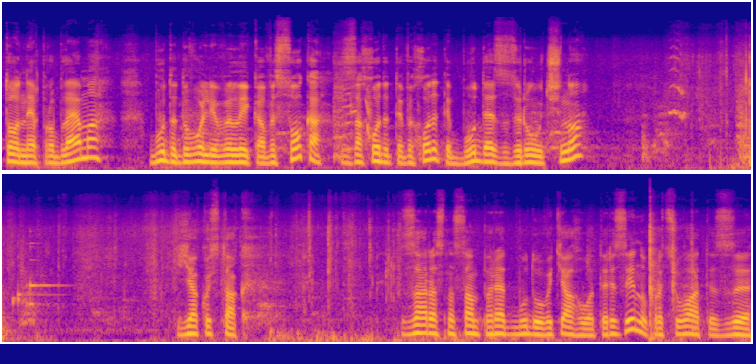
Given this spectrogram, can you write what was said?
то не проблема. Буде доволі велика, висока. Заходити, виходити буде зручно. Якось так. Зараз насамперед буду витягувати резину, працювати з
